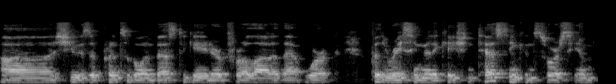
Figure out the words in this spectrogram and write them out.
Uh, she was a principal investigator for a lot of that work for the Racing Medication Testing Consortium,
